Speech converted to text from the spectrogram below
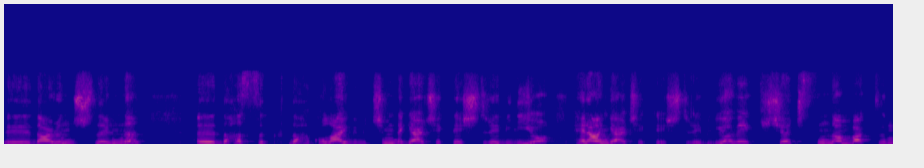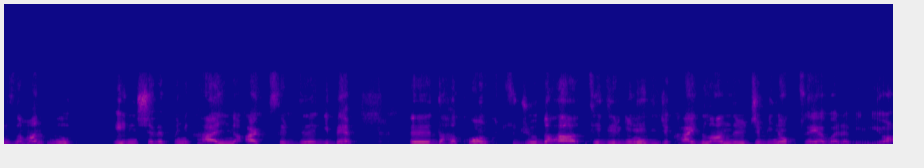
e, davranışlarını e, daha sık, daha kolay bir biçimde gerçekleştirebiliyor. Her an gerçekleştirebiliyor ve kişi açısından baktığımız zaman bu endişe ve panik halini arttırdığı gibi e, daha korkutucu, daha tedirgin edici, kaygılandırıcı bir noktaya varabiliyor.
